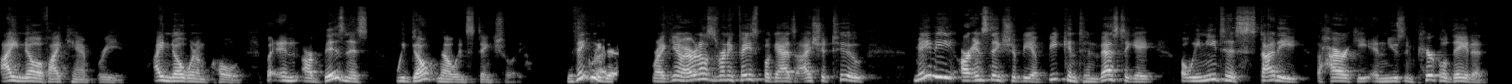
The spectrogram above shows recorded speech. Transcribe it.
I know if I can't breathe. I know when I'm cold. But in our business, we don't know instinctually. We think we do. Right. You know, everyone else is running Facebook ads. I should too. Maybe our instinct should be a beacon to investigate, but we need to study the hierarchy and use empirical data,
